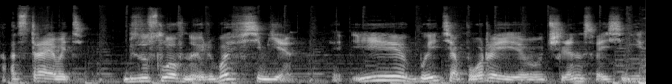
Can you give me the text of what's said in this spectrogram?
отстраивать безусловную любовь в семье и быть опорой членам своей семьи.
